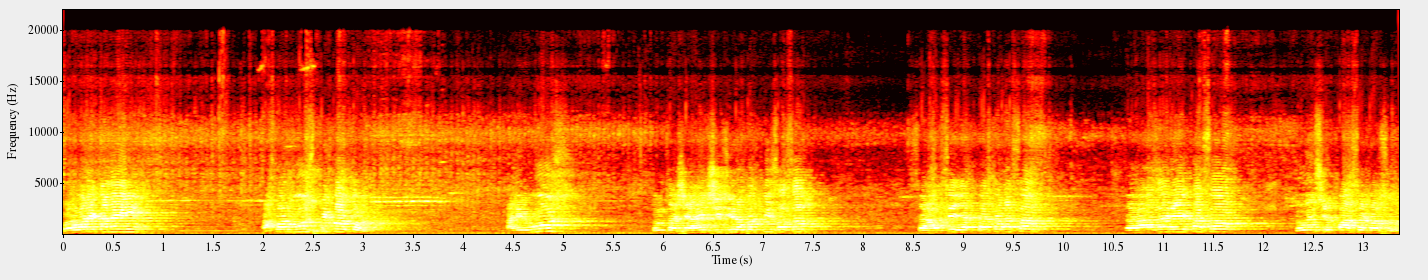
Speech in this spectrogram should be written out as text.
बरोबर आहे का नाही? आपण ऊस पिकवतो. आणि ऊस तुमचा शहाऐंशी झिरो बत्तीस असेल सहाशे एकाहत्तर असेल दहा हजार एक असो दोनशे पासष्ट असो.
